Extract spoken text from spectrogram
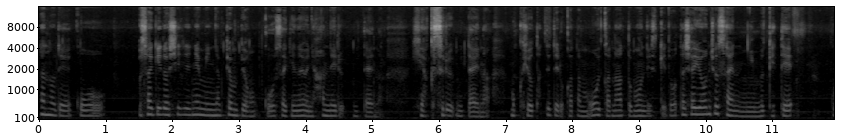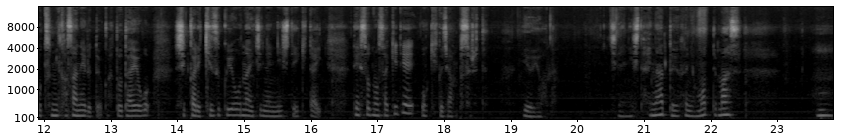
なのでこううさぎ年でねみんなぴょんぴょんこううさぎのように跳ねるみたいな飛躍するみたいな目標を立ててる方も多いかなと思うんですけど私は40歳に向けてこう積み重ねるというか土台をしっかり築くような1年にしていきたいでその先で大きくジャンプするというような1年にしたいなというふうに思ってます。うん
